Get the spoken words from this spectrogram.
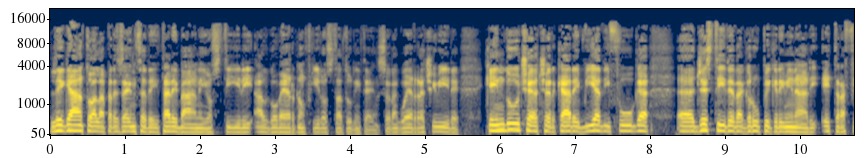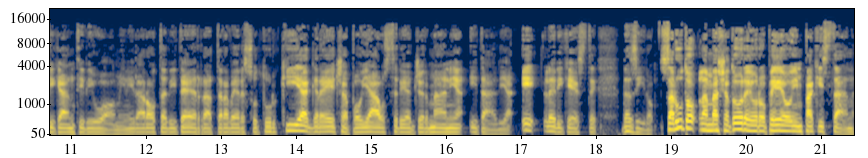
legato alla presenza dei talebani ostili al governo filo statunitense, una guerra civile che induce a cercare via di fuga eh, gestite da gruppi criminali e trafficanti di uomini, la rotta di terra attraverso Turchia, Grecia, poi Austria, Germania, Italia e le richieste d'asilo. Saluto l'ambasciatore ambasciatore europeo in Pakistan.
